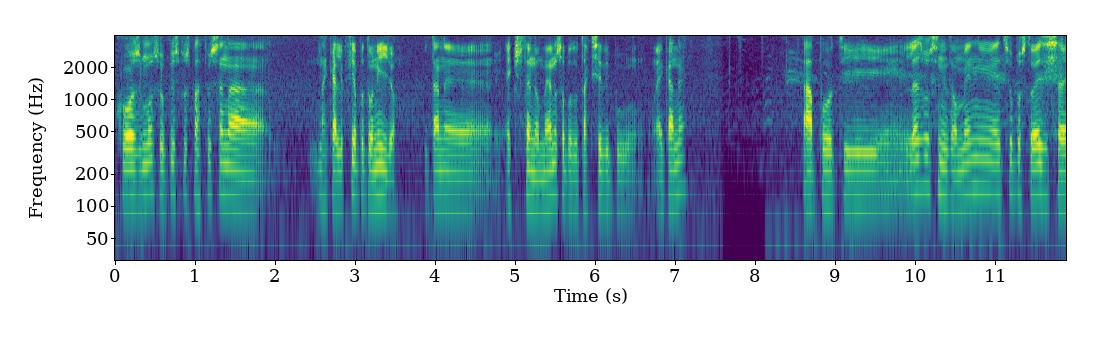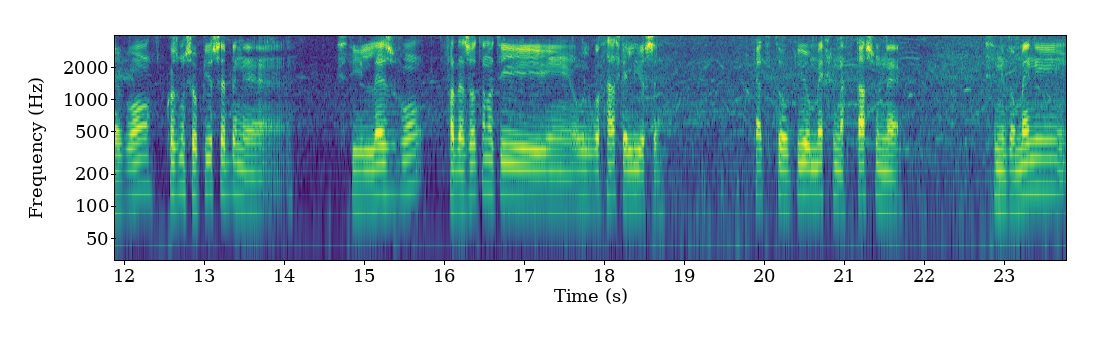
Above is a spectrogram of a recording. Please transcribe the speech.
κόσμος ο οποίος προσπαθούσε να, να καλυφθεί από τον ήλιο. Ήταν εξουθενωμένος από το ταξίδι που έκανε από τη Λέσβο συνειδωμένη έτσι όπως το έζησα εγώ, ο κόσμος ο οποίος έμπαινε στη Λέσβο φανταζόταν ότι ο Γολγοθάς τελείωσε. Κάτι το οποίο μέχρι να φτάσουν στην Ιδωμένη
